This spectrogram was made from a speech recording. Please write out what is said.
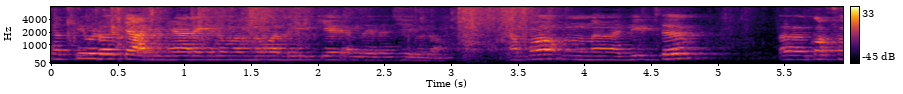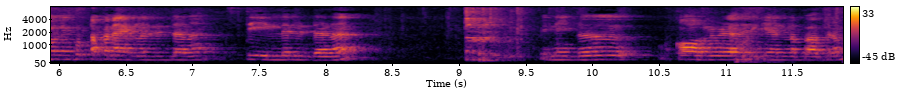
കത്തി ഇവിടെ വെച്ചാലും ആരെങ്കിലും വന്ന് വന്നിരിക്കുക എന്തെങ്കിലും ചെയ്യണം അപ്പോൾ ലിഡ് കുറച്ചുകൂടി കുട്ടപ്പനായിട്ടുള്ള ലിഡാണ് സ്റ്റീലിന്റെ ലിഡാണ് പിന്നെ ഇത് കോറിൽ വീഴാതിരിക്കാനുള്ള പാത്രം.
